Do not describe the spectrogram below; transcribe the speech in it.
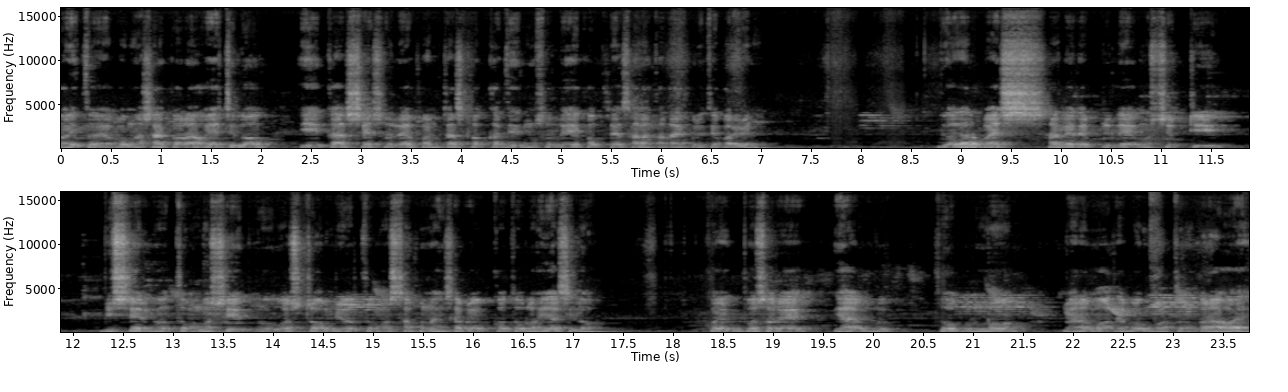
পারিত এবং আশা করা হয়েছিল এই কাজ শেষ হলে পঞ্চাশ লক্ষাধিক মুসল্লি একত্রে সালাত আদায় করিতে পারিবেন। দু সালের এপ্রিলে মসজিদটি বিশ্বের বৃহত্তম মসজিদ ও অষ্টম বৃহত্তম স্থাপনা হিসাবে অক্ষত রহিয়াছিল কয়েক বছরে ইহার গুরুত্বপূর্ণ মেরামত এবং বর্তন করা হয়।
